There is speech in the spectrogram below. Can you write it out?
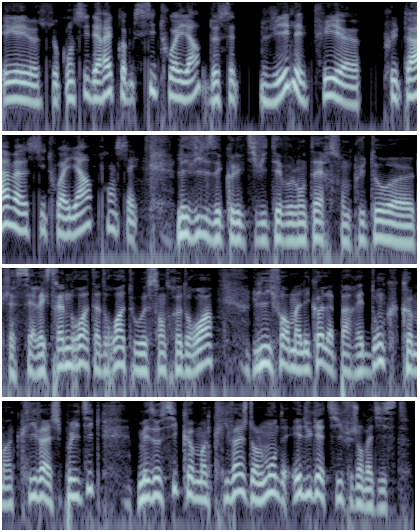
et se considérer comme citoyen de cette ville. Et puis plus tard euh, citoyens français. Les villes et collectivités volontaires sont plutôt euh, classées à l'extrême droite, à droite ou au centre droit. L'uniforme à l'école apparaît donc comme un clivage politique, mais aussi comme un clivage dans le monde éducatif, Jean-Baptiste.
